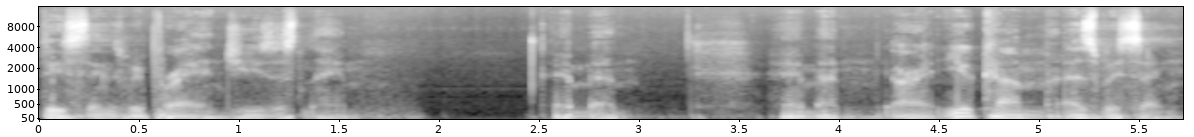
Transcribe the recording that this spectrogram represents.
These things we pray in Jesus' name. Amen. Amen. All right, you come as we sing.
